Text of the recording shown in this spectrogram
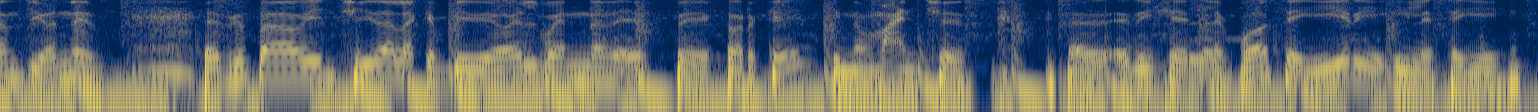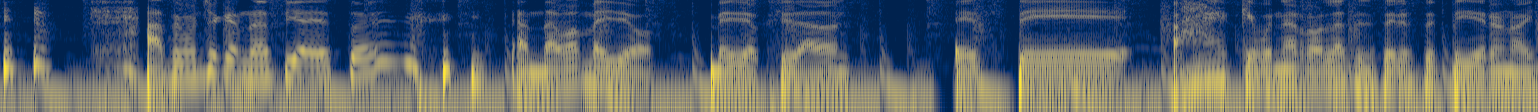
Canciones. Es que estaba bien chida la que pidió el buen este Jorge y no manches. Eh, dije, le puedo seguir y, le seguí. Hace mucho que no hacía esto, ¿eh? Andaba medio medio oxidadón. Este, ay, qué buenas rolas en serio te pidieron hoy.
